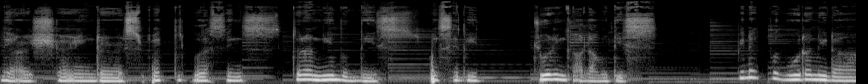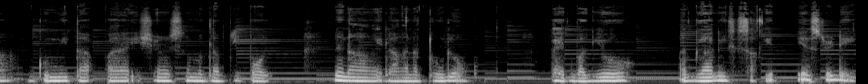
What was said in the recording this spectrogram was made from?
They are sharing their respected blessings to the need of this, especially during calamities. Pinagpagura nila ang kumita para i-share sa madlang people na nangangailangan ng tulong. Kahit bagyo at galing sa sakit yesterday,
